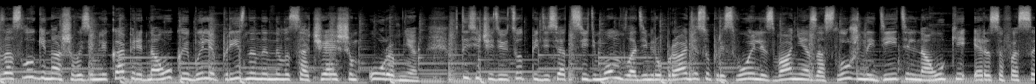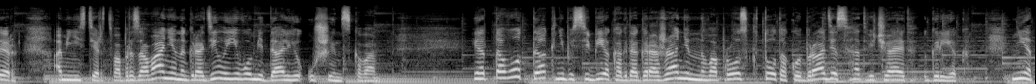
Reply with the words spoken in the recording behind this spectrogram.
Заслуги нашего земляка перед наукой были признаны на высочайшем уровне. В 1957-м Владимиру Брадису присвоили звание «Заслуженный деятель науки РСФСР», а Министерство образования наградило его медалью Ушинского. И от того так не по себе, когда горожанин на вопрос «Кто такой Брадис?» отвечает «Грек». Нет,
